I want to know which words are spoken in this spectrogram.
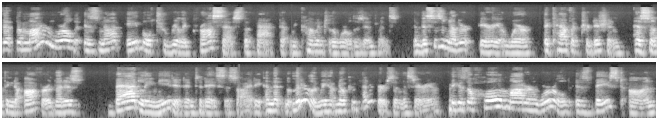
That the modern world is not able to really process the fact that we come into the world as infants. And this is another area where the Catholic tradition has something to offer that is badly needed in today's society and that literally we have no competitors in this area because the whole modern world is based on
